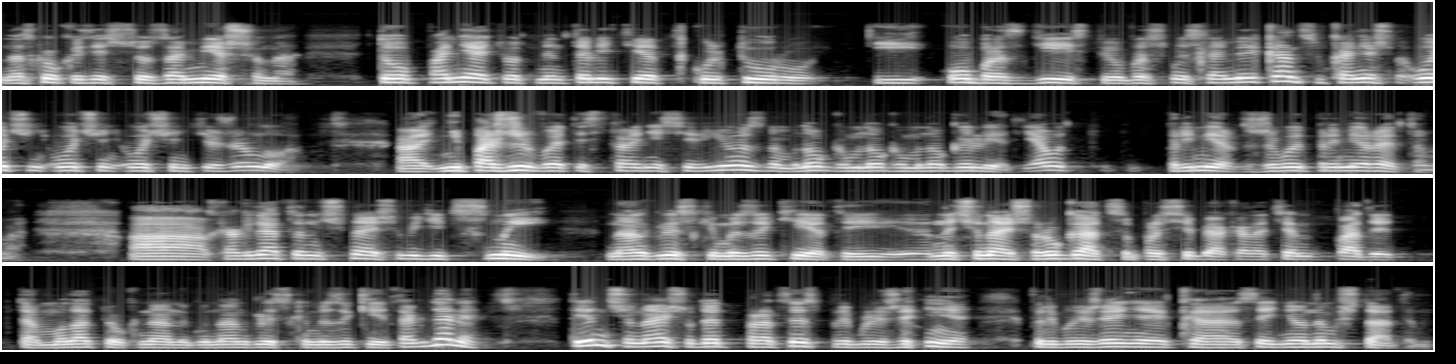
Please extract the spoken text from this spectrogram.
насколько здесь все замешано, то понять вот менталитет, культуру и образ действия, образ мысли американцев, конечно, очень-очень-очень тяжело. А не пожив в этой стране серьезно много-много-много лет. Я вот пример, живой пример этого. А когда ты начинаешь видеть сны на английском языке, ты начинаешь ругаться про себя, когда тебе падает там молоток на ногу на английском языке и так далее, ты начинаешь вот этот процесс приближения, приближения к Соединенным Штатам.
